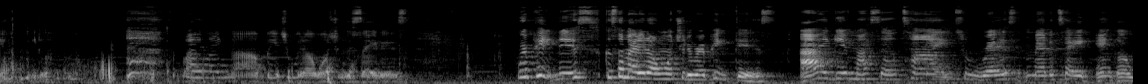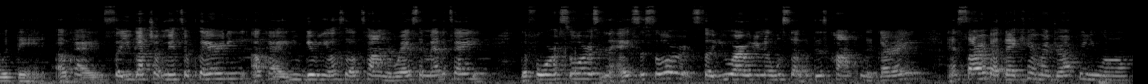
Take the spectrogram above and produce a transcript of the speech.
didn't. Somebody like, nah, bitch, we don't want you to say this. Repeat this, because somebody don't want you to repeat this. I give myself time to rest, meditate, and go within. Okay, so you got your mental clarity. Okay, you giving yourself time to rest and meditate. The Four of Swords and the Ace of Swords. So you already know what's up with this conflict. All right. And sorry about that camera dropping you all.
